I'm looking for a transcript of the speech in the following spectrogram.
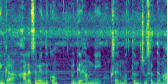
ఇంకా ఆలస్యం ఎందుకు? విగ్రహంని ఒకసారి మొత్తం చూసేద్దామా?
